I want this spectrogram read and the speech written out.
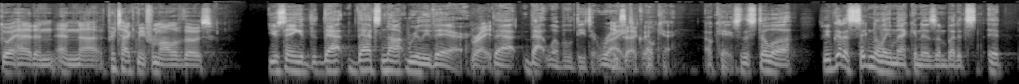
go ahead and, and protect me from all of those. You're saying that, that that's not really there, right? That that level of detail, right? Exactly. Okay. Okay. So there's still a so we've got a signaling mechanism, but it's it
